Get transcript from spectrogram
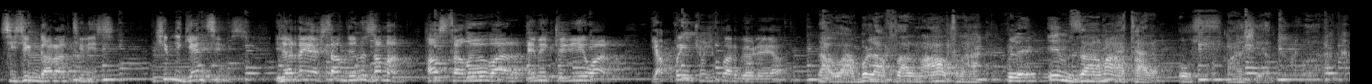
Sizin garantiniz. Şimdi gençsiniz. İleride yaşlandığınız zaman hastalığı var, emekliliği var. Yapmayın çocuklar böyle ya. Vallahi bu lafların altına bile imzamı atarım. Osman Şentürk olarak.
